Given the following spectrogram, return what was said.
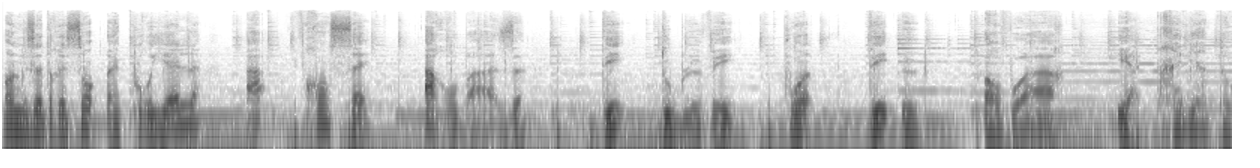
en nous adressant un courriel à français.dw.de. Au revoir et à très bientôt.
